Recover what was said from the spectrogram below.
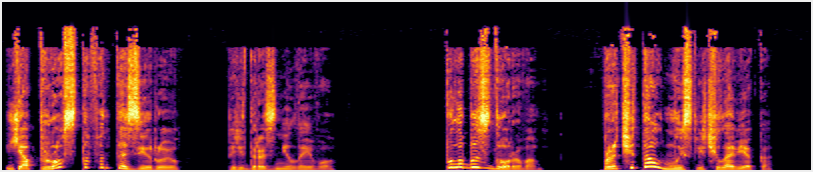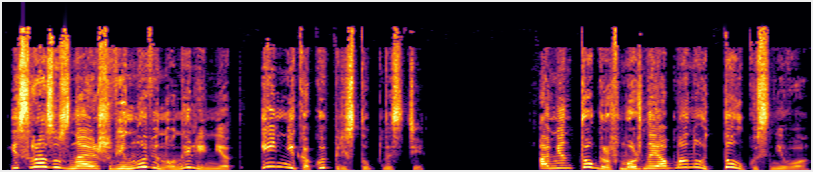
Я просто фантазирую, передразнила его. Было бы здорово. Прочитал мысли человека, и сразу знаешь, виновен он или нет, и никакой преступности. А ментограф можно и обмануть, толку с него.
